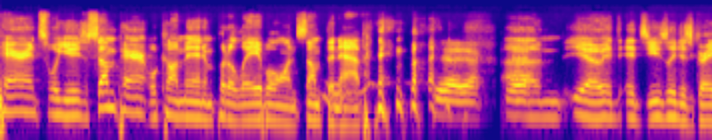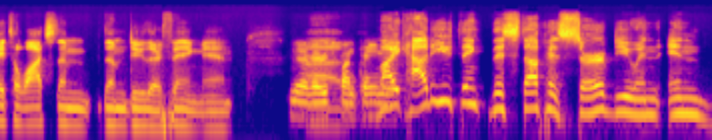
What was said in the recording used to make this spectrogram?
parents will use some parent will come in and put a label on something mm-hmm. happening but, yeah, yeah yeah. um you know it, it's usually just great to watch them them do their thing man. Yeah very uh, spontaneous. Mike how do you think this stuff has served you in in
